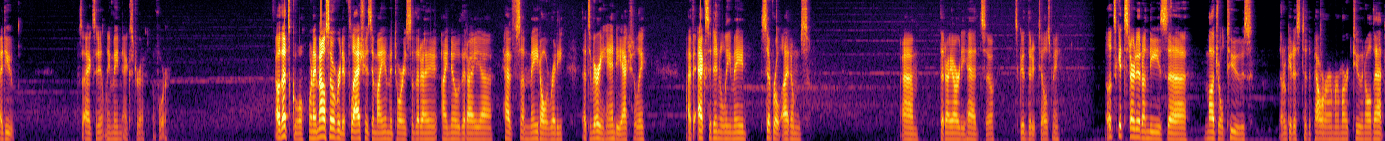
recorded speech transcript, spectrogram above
I do. Because I accidentally made an extra before. Oh, that's cool. When I mouse over it, it flashes in my inventory so that I, I know that I uh, have some made already. That's very handy, actually. I've accidentally made several items um, that I already had, so it's good that it tells me. Let's get started on these uh, Module 2s. That'll get us to the Power Armor Mark II and all that.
